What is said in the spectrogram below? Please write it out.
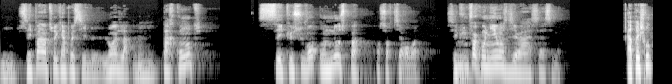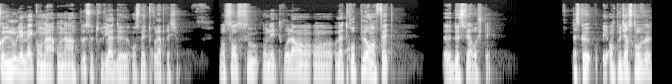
Mhm. C'est pas un truc impossible, loin de là. Par contre, c'est que souvent on n'ose pas en sortir en vrai. C'est qu'une Mhm. fois qu'on y est, on se dit ah ça c'est bon. Après, je trouve que nous, les mecs, on a, on a un peu ce truc-là de. On se met trop la pression. Dans le sens où on est trop là, on, on- on a trop peur, en fait, euh, de se faire rejeter. Parce que, on peut dire ce qu'on veut.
